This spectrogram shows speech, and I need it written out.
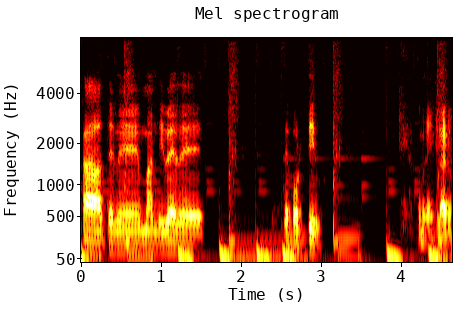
a tener más nivel deportivo. Hombre, claro,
